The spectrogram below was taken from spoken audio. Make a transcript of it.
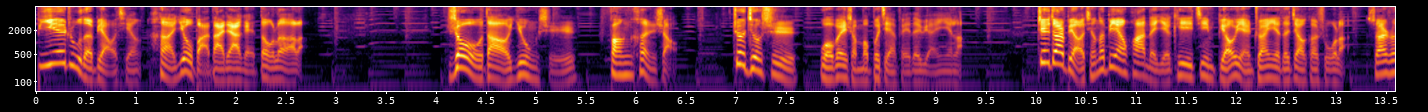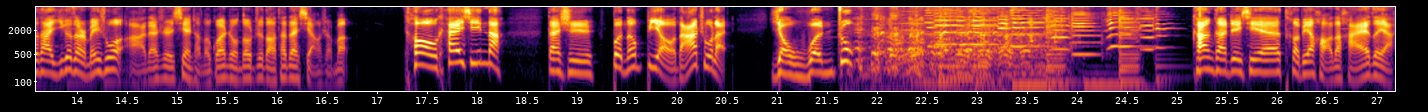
憋住的表情，哈，又把大家给逗乐了。肉到用时方恨少，这就是我为什么不减肥的原因了。这段表情的变化呢，也可以进表演专业的教科书了。虽然说他一个字儿没说啊，但是现场的观众都知道他在想什么。好开心呐，但是不能表达出来，要稳重。看看这些特别好的孩子呀，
